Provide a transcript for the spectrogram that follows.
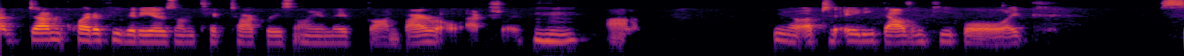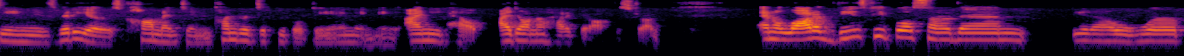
I've done quite a few videos on TikTok recently, and they've gone viral. Actually, mm-hmm. um, you know, up to eighty thousand people like seeing these videos, commenting, hundreds of people DMing me. I need help. I don't know how to get off this drug. And a lot of these people, some of them, you know, were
